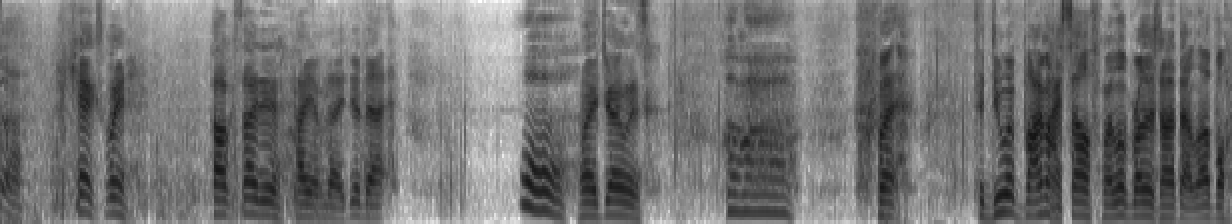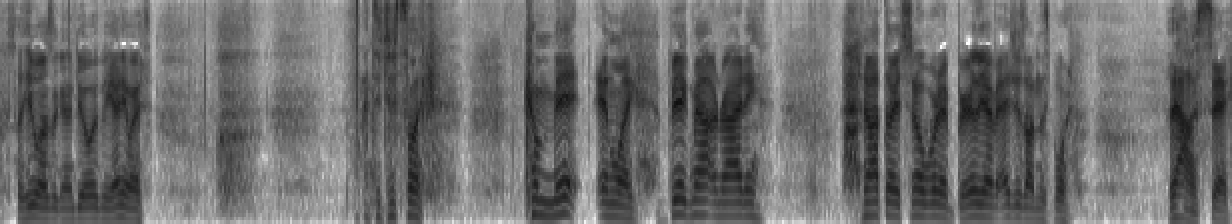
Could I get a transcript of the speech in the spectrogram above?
I can't explain how excited I am that I did that. Whoa, my adrenaline's. But to do it by myself, my little brother's not at that level, so he wasn't gonna do it with me anyways. And to just like commit and like big mountain riding, not that I snowboard, I barely have edges on this board. That was sick.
